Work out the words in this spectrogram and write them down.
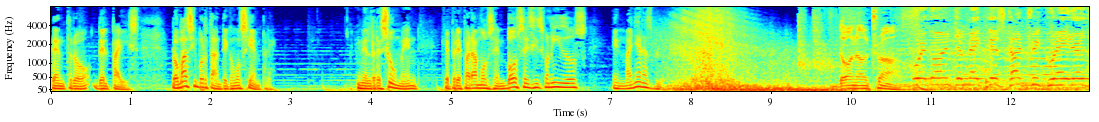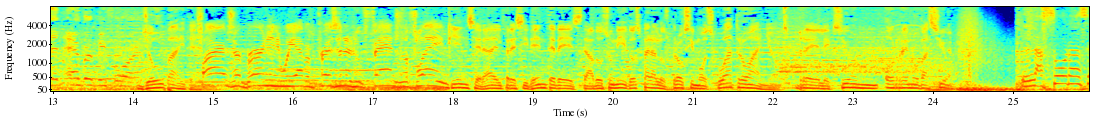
centro del país. Lo más importante, como siempre, en el resumen que preparamos en Voces y Sonidos en Mañanas Blue. Donald Trump. We're going to make this country greater than ever before. Joe Biden. Fires are burning and we have a president who fans the flame. ¿Quién será el presidente de Estados Unidos para los próximos cuatro años? ¿Reelección o renovación? Las horas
